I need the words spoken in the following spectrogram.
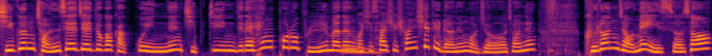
지금 전세 제도가 갖고 있는 집주인들의 행포로 불릴 만한 음. 것이 사실 현실이라는 거죠. 저는 그런 점에 있어서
